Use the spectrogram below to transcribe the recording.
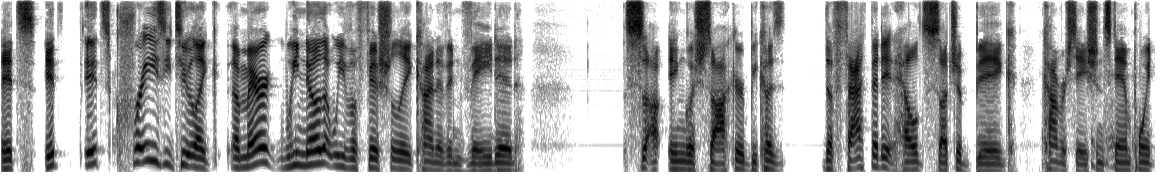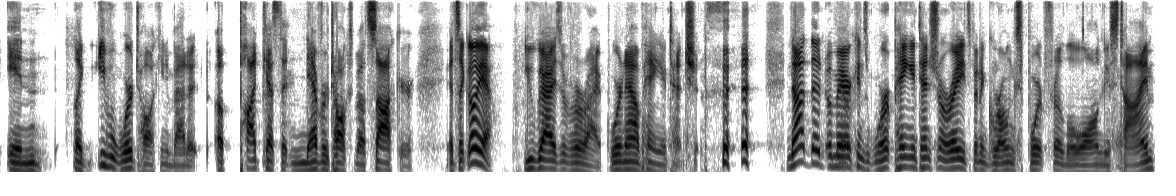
It's it's it's crazy too. Like America, we know that we've officially kind of invaded so- English soccer because the fact that it held such a big conversation standpoint in like even we're talking about it, a podcast that never talks about soccer. It's like, oh yeah, you guys have arrived. We're now paying attention. Not that Americans weren't paying attention already. It's been a growing sport for the longest time.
